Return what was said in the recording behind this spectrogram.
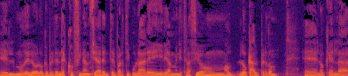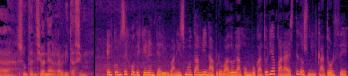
El modelo lo que pretende es cofinanciar entre particulares y la administración local, perdón, eh, lo que es la subvención a la rehabilitación. El Consejo de Gerencia de Urbanismo también ha aprobado la convocatoria para este 2014.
